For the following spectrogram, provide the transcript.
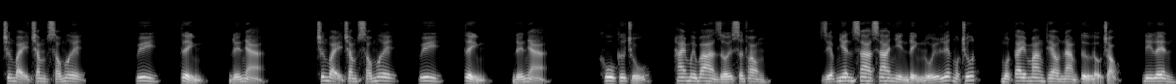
Chương bảy trăm sáu mươi. Uy, tỉnh, đến nhà. Chương bảy trăm sáu mươi. Uy, tỉnh, đến nhà. Khu cư trú, hai mươi ba giới sân phong. Diệp nhiên xa xa nhìn đỉnh núi liếc một chút, một tay mang theo nam tử đầu trọc đi lên.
